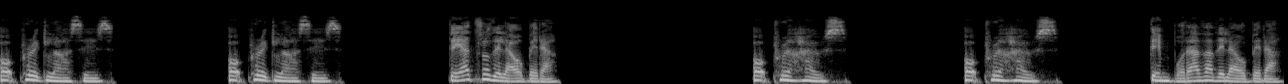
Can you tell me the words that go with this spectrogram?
Opera glasses. Opera glasses. Teatro de la ópera opera house. Opera house temporada de la ópera.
